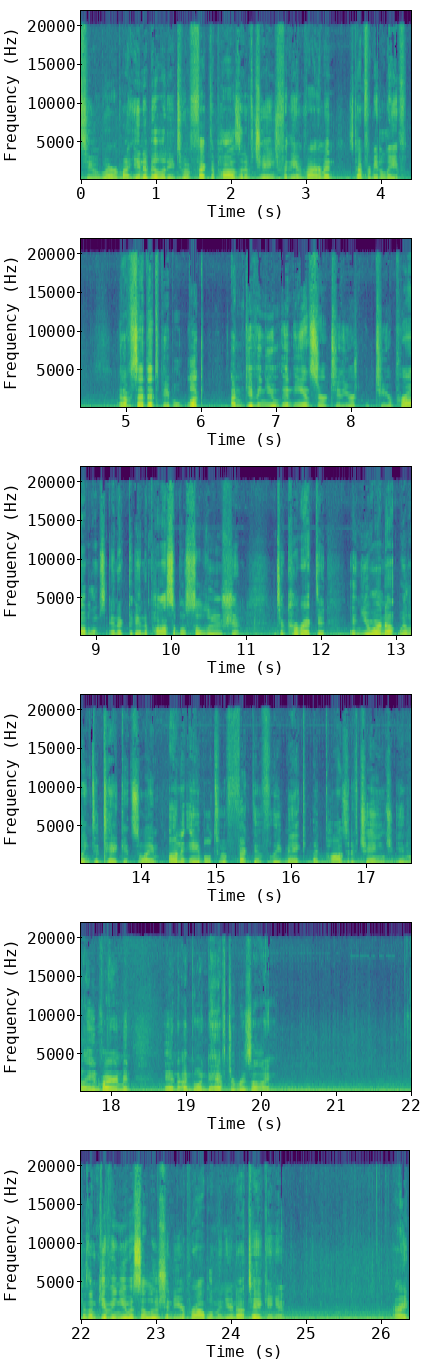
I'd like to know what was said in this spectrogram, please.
to or my inability to affect a positive change for the environment, it's time for me to leave. And I've said that to people. Look, I'm giving you an answer to your to your problems and a, and a possible solution to correct it, and you are not willing to take it. So I am unable to effectively make a positive change in my environment, and I'm going to have to resign because I'm giving you a solution to your problem and you're not taking it. All right.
